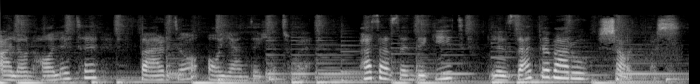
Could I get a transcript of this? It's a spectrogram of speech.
الان حالته فردا آینده توه. پس از زندگیت لذت ببر و شاد باش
